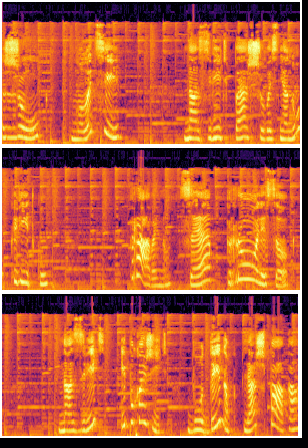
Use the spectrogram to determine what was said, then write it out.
жук, молодці. Назвіть першу весняну квітку. Правильно, це пролісок. Назвіть і покажіть будинок для шпака.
